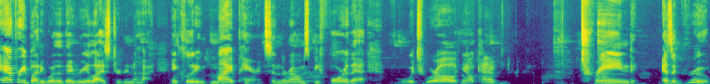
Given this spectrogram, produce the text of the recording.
everybody, whether they realized it or not, including my parents and the realms before that, which were all, you know, kind of trained as a group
